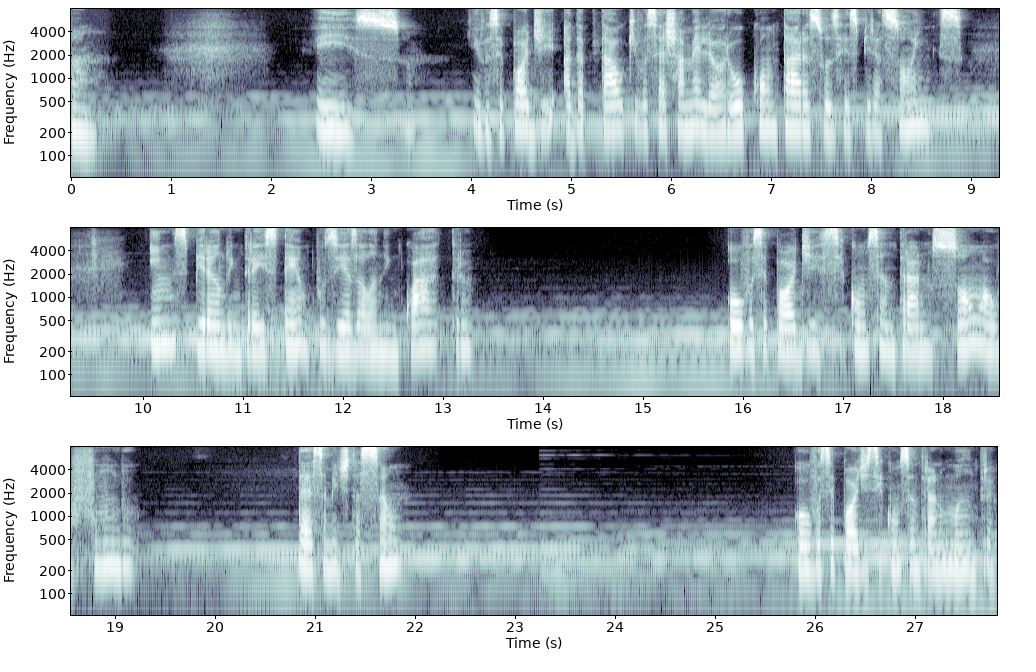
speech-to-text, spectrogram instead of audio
hum. Isso. E você pode adaptar o que você achar melhor ou contar as suas respirações, inspirando em três tempos e exalando em quatro. Ou você pode se concentrar no som ao fundo dessa meditação ou você pode se concentrar no mantra,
